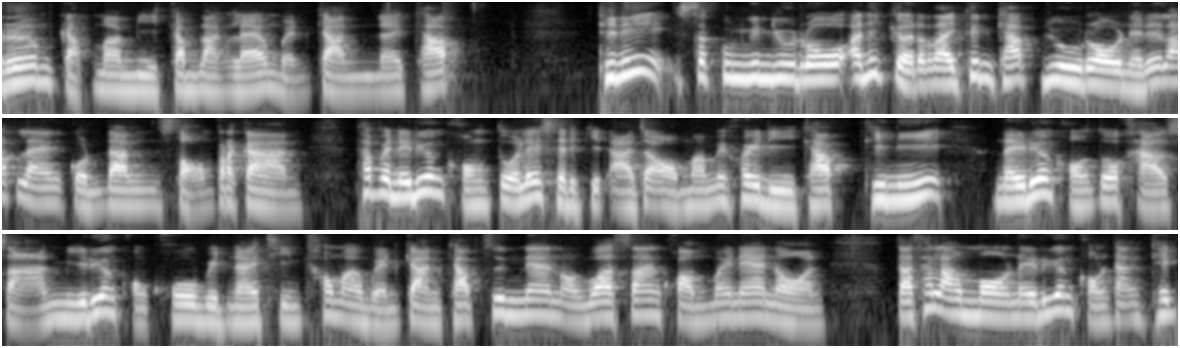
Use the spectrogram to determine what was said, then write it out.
เริ่มกลับมามีกำลังแล้วเหมือนกันนะครับทีนี้สกุลเงินยูโร อันนี้เกิดอะไรขึ้นครับยูโรเนี่ยได้รับแรงกดดัน 2 ประการ ถ้าเป็นในเรื่องของตัวเลขเศรษฐกิจอาจจะออกมาไม่ค่อยดีครับ ทีนี้ในเรื่องของตัวข่าวสารมีเรื่องของโควิด -19 เข้ามาเหมือนกันครับ ซึ่งแน่นอนว่าสร้างความไม่แน่นอน แต่ถ้าเรามองในเรื่องของทางเทค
